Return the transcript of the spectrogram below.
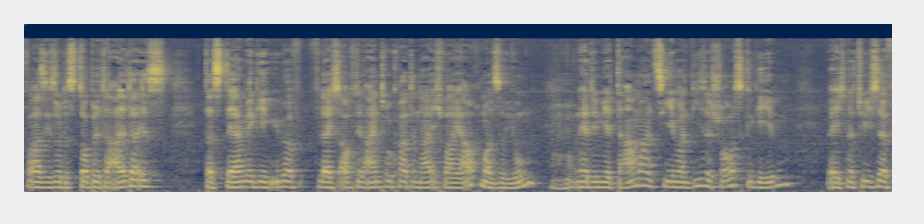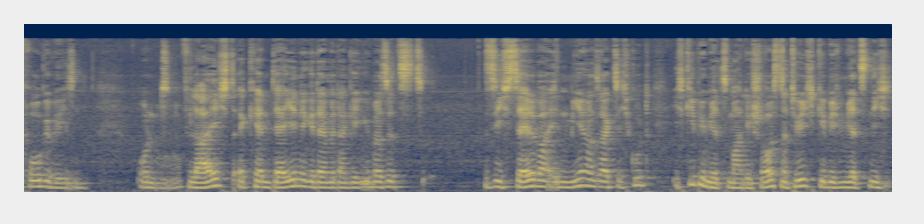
quasi so das doppelte Alter ist, dass der mir gegenüber vielleicht auch den Eindruck hatte, na, ich war ja auch mal so jung Mhm. und hätte mir damals jemand diese Chance gegeben, wäre ich natürlich sehr froh gewesen. Und Mhm. vielleicht erkennt derjenige, der mir dann gegenüber sitzt, sich selber in mir und sagt sich, gut, ich gebe ihm jetzt mal die Chance. Natürlich gebe ich ihm jetzt nicht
